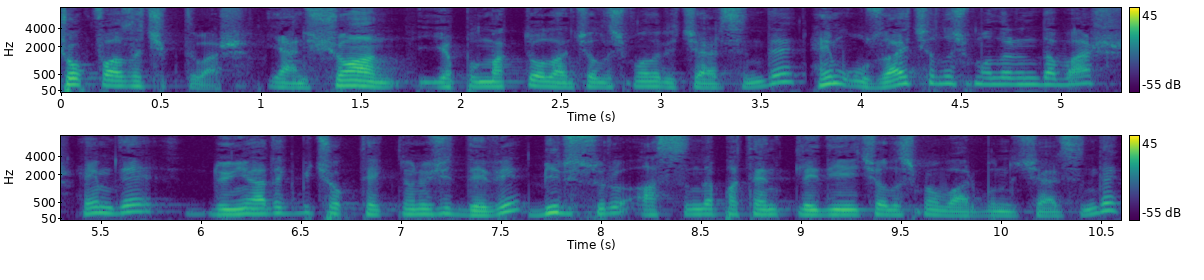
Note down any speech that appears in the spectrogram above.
çok fazla çıktı var. Yani şu an yapılmakta olan çalışmalar içerisinde hem uzay çalışmalarında var hem de dünyadaki birçok teknoloji devi bir sürü aslında patentlediği çalışma var bunun içerisinde.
